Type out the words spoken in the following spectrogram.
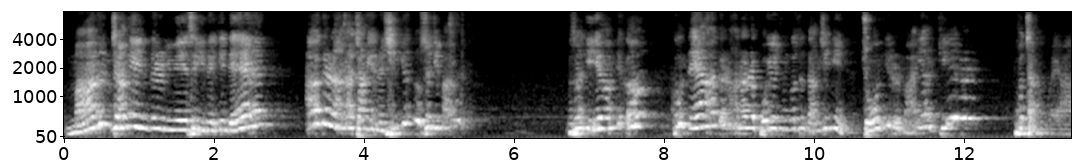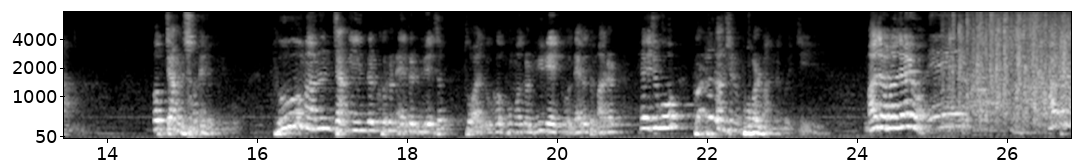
많은 장애인들을 위해서 일하지 내 아들 하나 장애는 신경도 쓰지 말고 무슨 이해갑니까? 그 내 아들 하나를 보여준 것은 당신이 좋은 일을 많이 할 기회를 포착한 거야. 업장을 선해줘버리고 더 많은 장애인들 그런 애들 위해서 도와주고 그 부모들 위로해주고 내 같은 말을 해주고 그래서 당신은 복을 받는 거지. 맞아 맞아요. 아들은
